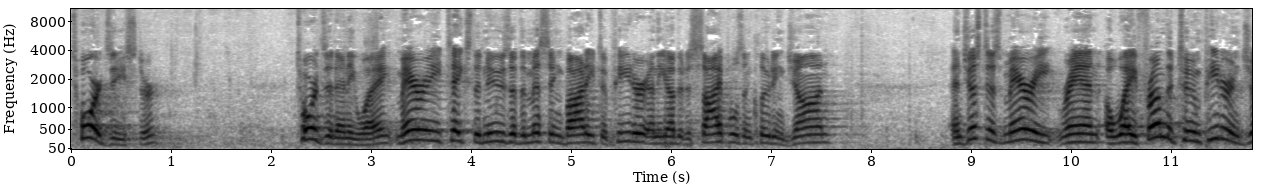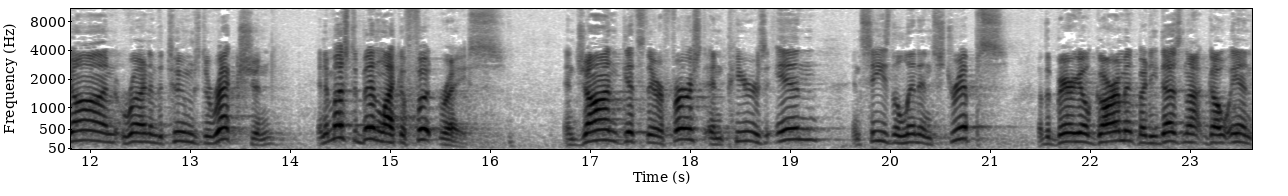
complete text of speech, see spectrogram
towards Easter towards it anyway. Mary takes the news of the missing body to Peter and the other disciples, including John. And just as Mary ran away from the tomb, Peter and John run in the tomb's direction, and it must have been like a foot race. And John gets there first and peers in and sees the linen strips of the burial garment, but he does not go in.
